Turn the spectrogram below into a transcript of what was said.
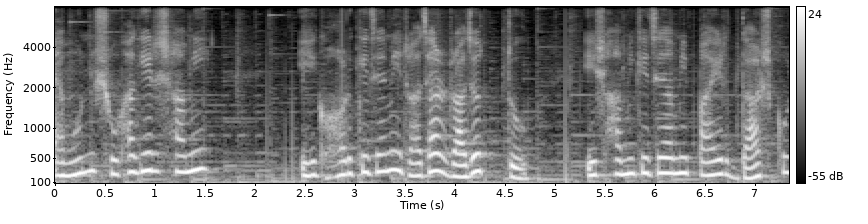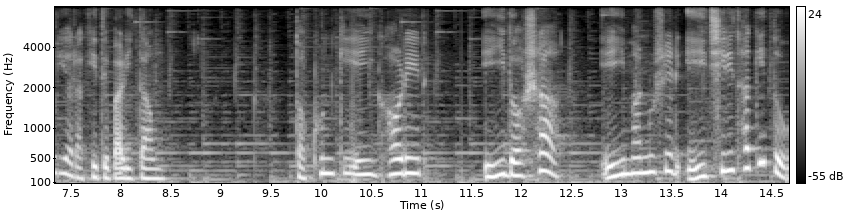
এমন সোহাগের স্বামী? এ ঘরকে যে আমি রাজার রাজত্ব, এ স্বামীকে যে আমি পায়ের দাস করিয়া রাখিতে পারিতাম। তখন কি এই ঘরের এই দশা, এই মানুষের এই ছিঁড়ি থাকিত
